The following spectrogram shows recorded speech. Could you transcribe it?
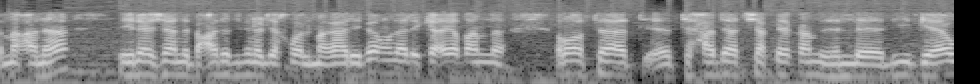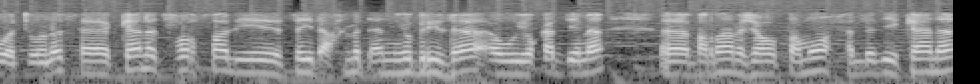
معنا إلى جانب عدد من الإخوة المغاربة، هنالك أيضا رؤساء اتحادات شقيقة مثل ليبيا وتونس، كانت فرصة للسيد أحمد أن يبرز أو يقدم برنامجه الطموح الذي كان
